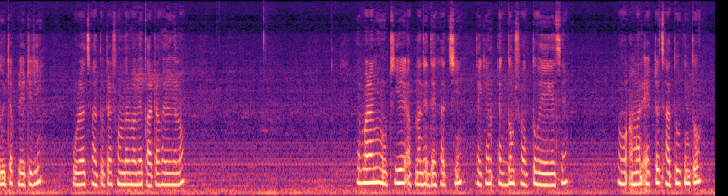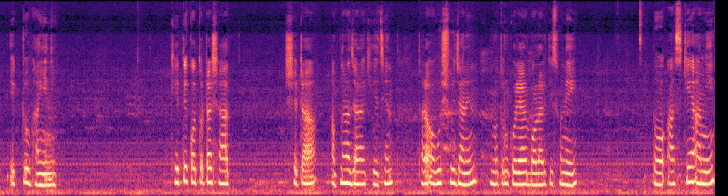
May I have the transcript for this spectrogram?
দুইটা প্লেটেরই পুরা ছাতুটা সুন্দরভাবে কাটা হয়ে গেল। এবার আমি উঠিয়ে আপনাদের দেখাচ্ছি। দেখেন, একদম শক্ত হয়ে গেছে। ও, আমার একটা ছাতু কিন্তু একটু ভাঙেনি। খেতে কতটা স্বাদ সেটা আপনারা যারা খেয়েছেন, তারা অবশ্যই জানেন। নতুন করে আর বলার কিছু নেই। তো, আজকে আমি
